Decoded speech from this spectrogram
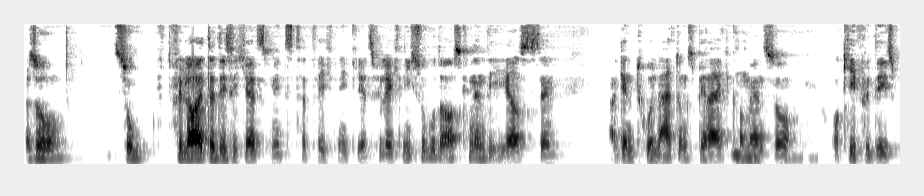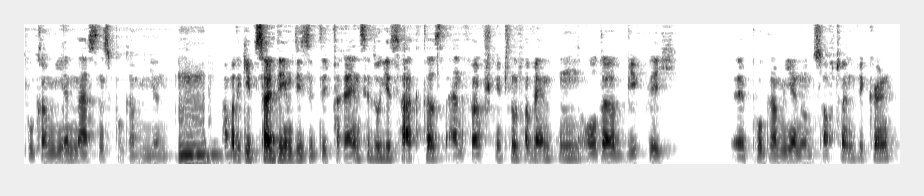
Also so für Leute, die sich jetzt mit der Technik jetzt vielleicht nicht so gut auskennen, die eher aus dem Agenturleitungsbereich kommen, mhm. so okay, für die ist Programmieren meistens Programmieren. Mhm. Aber da gibt's halt eben diese Differenz, die du gesagt hast, einfach Schnipsel verwenden oder wirklich äh, Programmieren und Software entwickeln.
